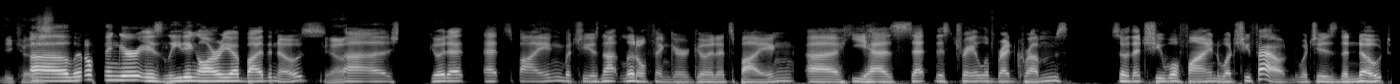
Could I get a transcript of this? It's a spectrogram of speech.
Because Uh, Littlefinger is leading Arya by the nose. Yeah. Uh, good at at spying, but she is not Littlefinger good at spying. Uh, he has set this trail of breadcrumbs so that she will find what she found, which is the note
